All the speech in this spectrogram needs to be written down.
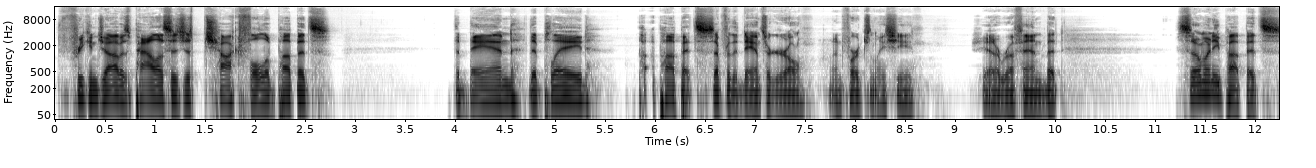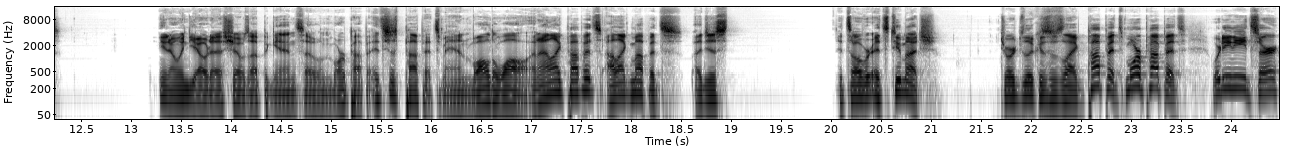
freaking Jabba's palace is just chock full of puppets the band that played pu- puppets, except for the dancer girl. Unfortunately, she she had a rough end, but so many puppets. You know, and Yoda shows up again, so more puppets. It's just puppets, man, wall to wall. And I like puppets. I like Muppets. I just, it's over. It's too much. George Lucas was like, puppets, more puppets. What do you need, sir?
